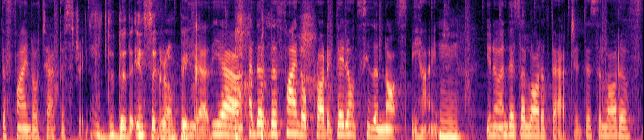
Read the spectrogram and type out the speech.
the final tapestry. The, the, the Instagram pic. Yeah, yeah, and the, the final product. They don't see the knots behind. You know, and there's a lot of that. There's a lot of,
